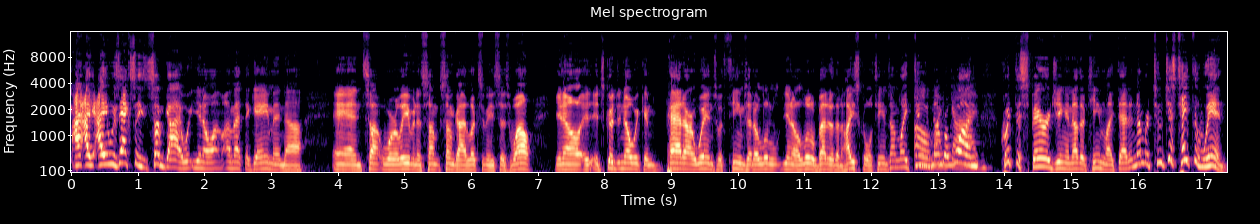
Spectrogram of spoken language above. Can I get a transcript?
I, I, I was actually some guy. You know, I'm, I'm at the game and uh, and some, we're leaving, and some some guy looks at me and says, "Well, you know, it, it's good to know we can pad our wins with teams that are a little, you know, a little better than high school teams." I'm like, dude, Oh, number God. one, quit disparaging another team like that, and number two, just take the win.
